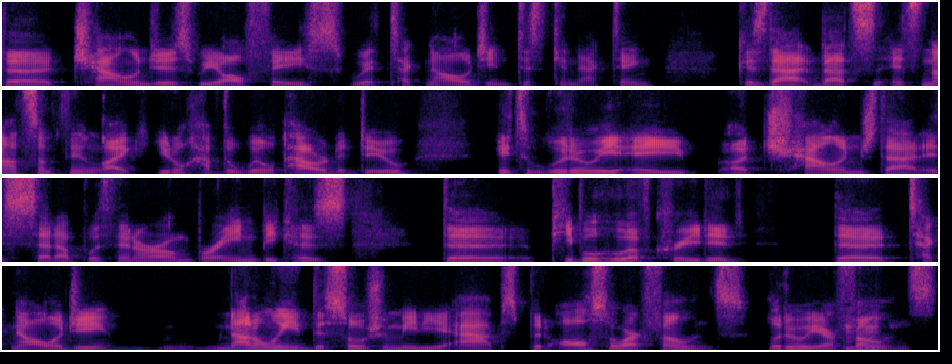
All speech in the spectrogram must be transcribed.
the challenges we all face with technology and disconnecting. Because that that's it's not something like you don't have the willpower to do. It's literally a a challenge that is set up within our own brain because the people who have created the technology, not only the social media apps, but also our phones, literally our mm-hmm. phones,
